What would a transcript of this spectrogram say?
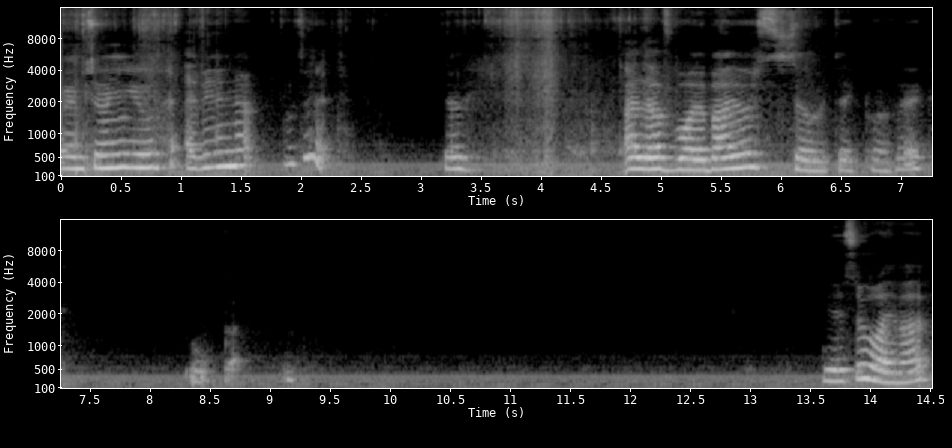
I'm showing you everything that was in it. So, I love water bottles, so it's like perfect. Oh god. Here's the water bottle.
